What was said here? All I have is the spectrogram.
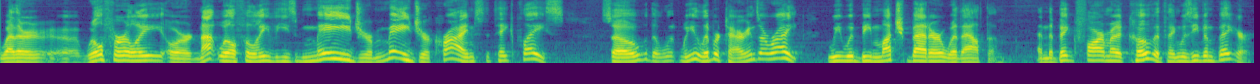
whether uh, willfully or not willfully, these major, major crimes to take place. So the, we libertarians are right. We would be much better without them. And the big pharma COVID thing was even bigger.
